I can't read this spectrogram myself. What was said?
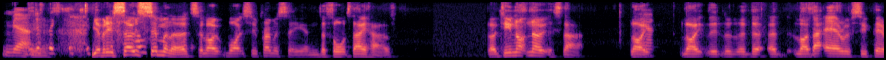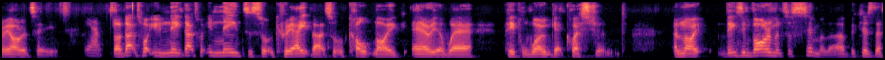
Yeah. Just like, it's, it's yeah, but it's so similar to like white supremacy and the thoughts they have. Like, do you not notice that? Like, like the, the, the, the uh, like that air of superiority. Yeah. Like that's what you need. That's what you need to sort of create that sort of cult-like area where people won't get questioned. And like these environments are similar because they're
